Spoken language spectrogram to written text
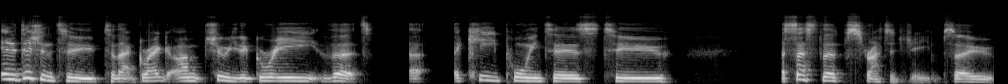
In addition to, to that, Greg, I'm sure you'd agree that uh, a key point is to assess the strategy. So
